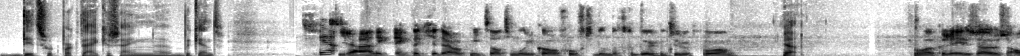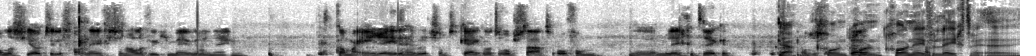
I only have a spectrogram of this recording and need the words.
dit soort praktijken zijn eh, bekend. Ja, Ja, en ik denk dat je daar ook niet al te moeilijk over hoeft te doen. Dat gebeurt natuurlijk gewoon. Ja. Voor welke reden zouden ze anders jouw telefoon eventjes een half uurtje mee willen nemen? Het kan maar één reden hebben, dat is om te kijken wat erop staat. Of om eh, hem leeg te trekken. Ja, gewoon, gewoon, gewoon even leeg eh,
